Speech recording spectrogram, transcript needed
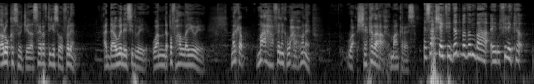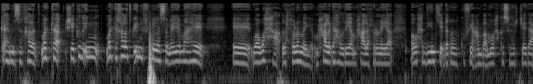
daluu ka soo jeeda isaga naftigiisa waa filin aad daawanaysid wey waana qof hadlayo wey marka ma aha filinka waxa xune sheekadaa xumaan karaysa. Saa sheegtay dad badan baa filinka ka aaminsan khalad. Marka sheekadu in marka khaladku in filin la sameeyo maahee waa waxa la xulanayo. Maxaa laga hadlaya maxaa la xulanaya ma wax diinta iyo dhaqanka ku fiicanba ma wax ka soo horjeeda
